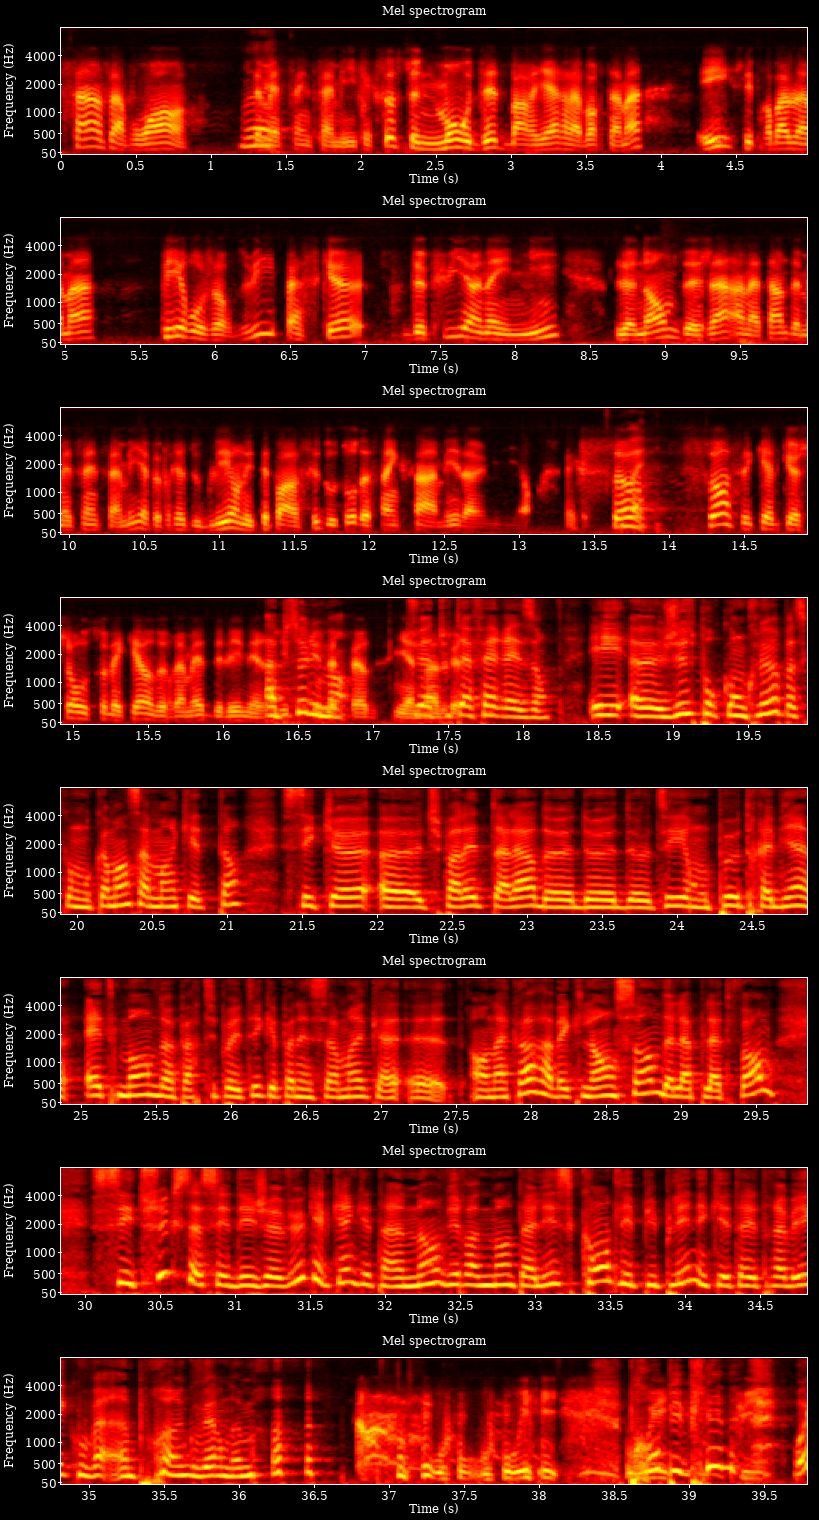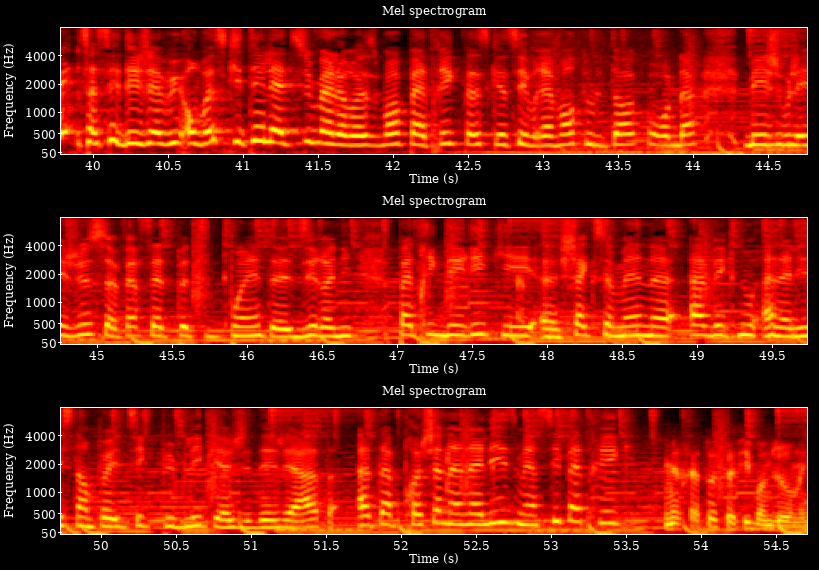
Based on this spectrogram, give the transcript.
sans avoir de médecin de famille. Fait que ça, c'est une maudite barrière à l'avortement et c'est probablement pire aujourd'hui parce que depuis un an et demi, le nombre de gens en attente de médecins de famille a à peu près doublé. On était passé d'autour de 500 000 à 1 million. ça, ça, c'est quelque chose sur lequel on devrait mettre de l'énergie. Absolument. Faire du tu as tout à fait raison. Et euh, juste pour conclure, parce qu'on commence à manquer de temps, c'est que euh, tu parlais tout à l'heure de, de, de tu sais, on peut très bien être membre d'un parti politique et pas nécessairement être euh, en accord avec l'ensemble de la plateforme. Sais-tu que ça s'est déjà vu, quelqu'un qui est un environnementaliste contre les pipelines et qui est allé travailler pour un gouvernement? oui. Pro-pipeline. Oui, ça s'est déjà vu. On va se quitter là-dessus, malheureusement, Patrick, parce que c'est vraiment tout le temps qu'on a. Mais je voulais juste faire cette petite pointe d'ironie. Patrick Derry, qui est euh, chaque semaine avec nous, analyste en politique publique. J'ai déjà hâte à ta prochaine analyse. Merci, Patrick. Merci à toi, Sophie. Bonne journée.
